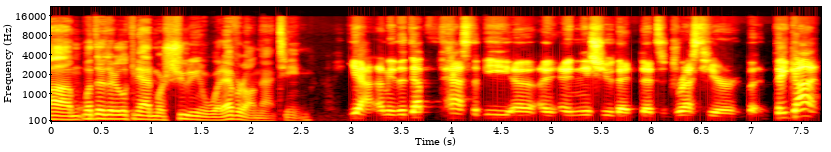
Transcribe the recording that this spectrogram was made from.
um, whether they're looking at more shooting or whatever on that team. Yeah, I mean the depth has to be uh, an issue that that's addressed here. But they got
